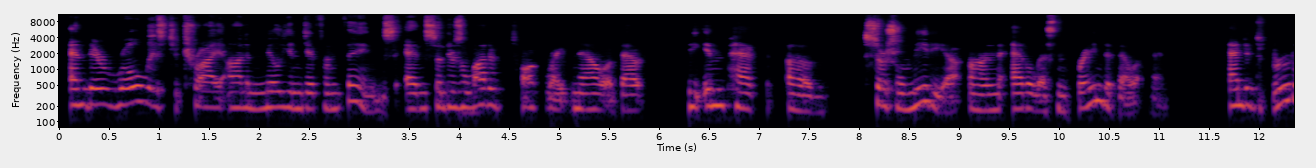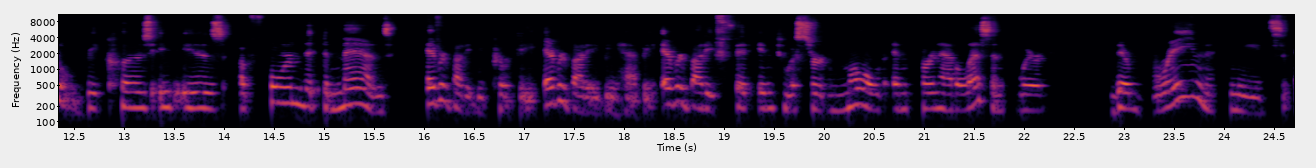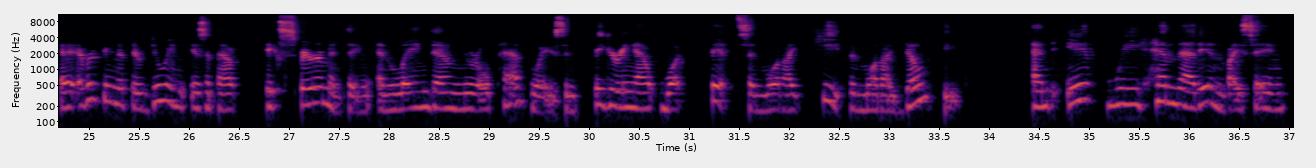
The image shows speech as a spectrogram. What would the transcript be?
And their role is to try on a million different things. And so there's a lot of talk right now about the impact of social media on adolescent brain development. And it's brutal because it is a form that demands everybody be perky, everybody be happy, everybody fit into a certain mold. And for an adolescent, where their brain needs everything that they're doing is about experimenting and laying down neural pathways and figuring out what fits and what I keep and what I don't keep. And if we hem that in by saying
